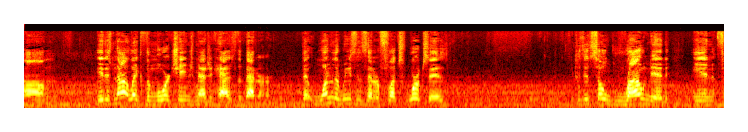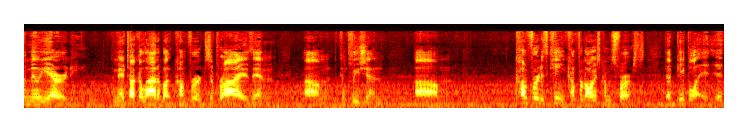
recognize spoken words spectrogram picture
Um, it is not like the more change magic has, the better. That one of the reasons that our flux works is because it's so grounded in familiarity. I mean, I talk a lot about comfort, surprise, and um, completion. Um, comfort is key. Comfort always comes first. That people, it, it,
